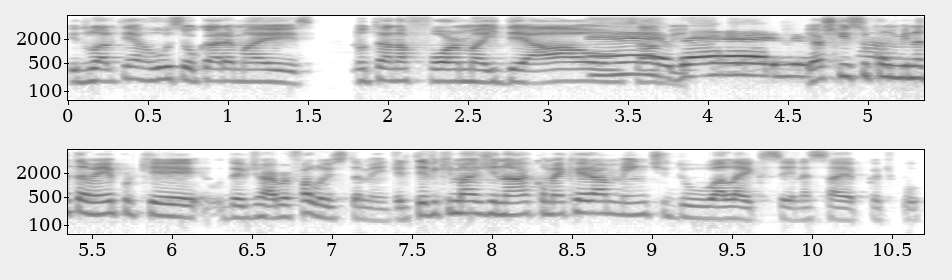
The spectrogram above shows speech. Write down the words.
e do lado tem a Rússia, o cara é mais não tá na forma ideal, é, sabe? Velho, eu acho que isso sabe? combina também, porque o David Harbour falou isso também. Ele teve que imaginar como é que era a mente do Alexei nessa época. Tipo,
